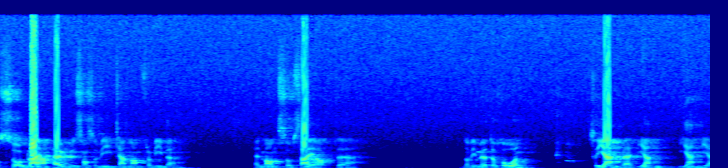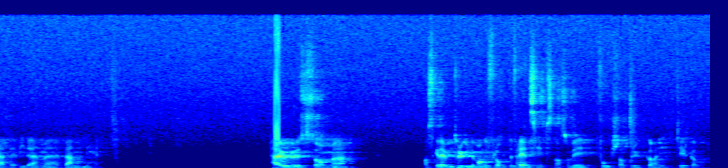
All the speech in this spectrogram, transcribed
Og så ble han Paulus, sånn som vi kjenner han fra Bibelen. En mann som sier at eh, når vi møter hån, så gjengjelder vi det med vennlighet. Paulus som eh, har skrevet utrolig mange flotte fredshilsener som vi fortsatt bruker i kirka vår.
